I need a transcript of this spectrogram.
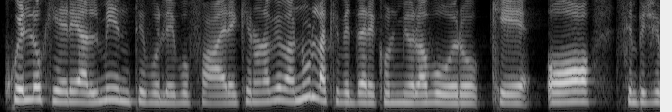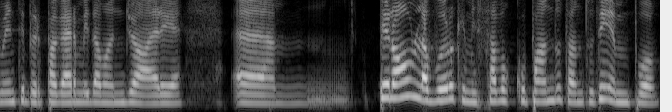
quello che realmente volevo fare, che non aveva nulla a che vedere col mio lavoro, che ho semplicemente per pagarmi da mangiare, ehm, però un lavoro che mi stava occupando tanto tempo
